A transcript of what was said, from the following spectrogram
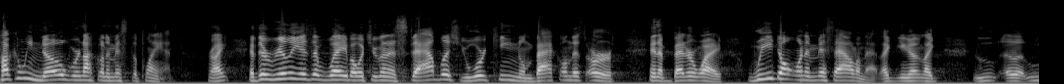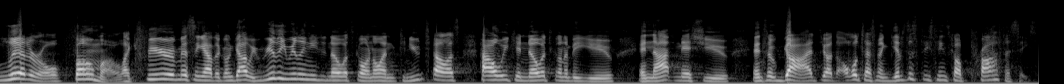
how can we know we're not going to miss the plan? Right? If there really is a way by which you're going to establish your kingdom back on this earth in a better way, we don't want to miss out on that. Like, you know, like uh, literal FOMO, like fear of missing out. They're going, God, we really, really need to know what's going on. Can you tell us how we can know it's going to be you and not miss you? And so, God, throughout the Old Testament, gives us these things called prophecies,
